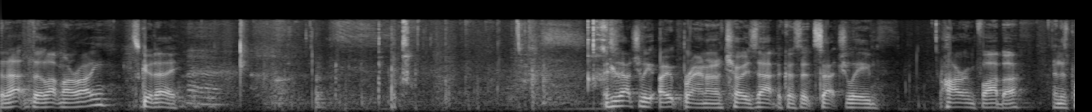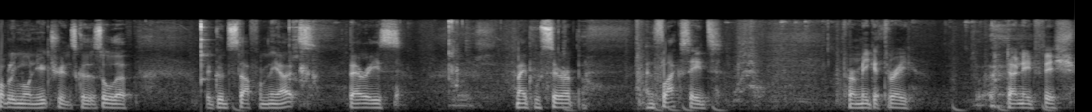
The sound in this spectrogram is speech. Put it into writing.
So that, they like my writing? It's good, eh? This is actually oat bran and I chose that because it's actually higher in fibre and there's probably more nutrients because it's all the, the good stuff from the oats, berries, maple syrup and flax seeds for omega-3. Don't need fish.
